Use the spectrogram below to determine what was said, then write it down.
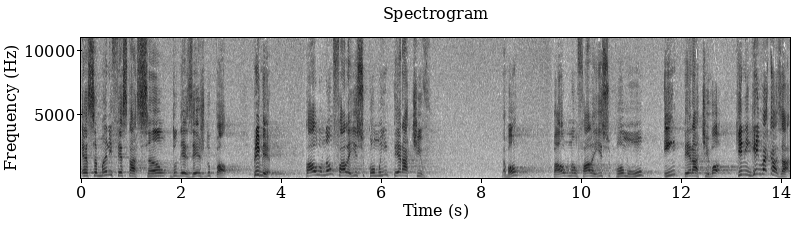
essa manifestação do desejo do Paulo. Primeiro, Paulo não fala isso como imperativo, tá bom? Paulo não fala isso como um imperativo, ó, que ninguém vai casar.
